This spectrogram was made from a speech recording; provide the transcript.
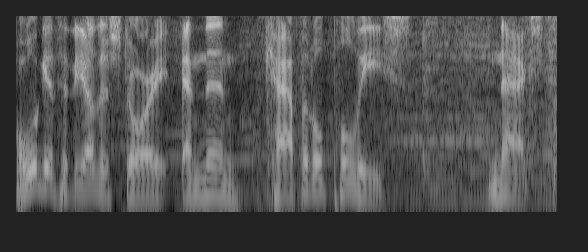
Well, we'll get to the other story and then Capitol Police next.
